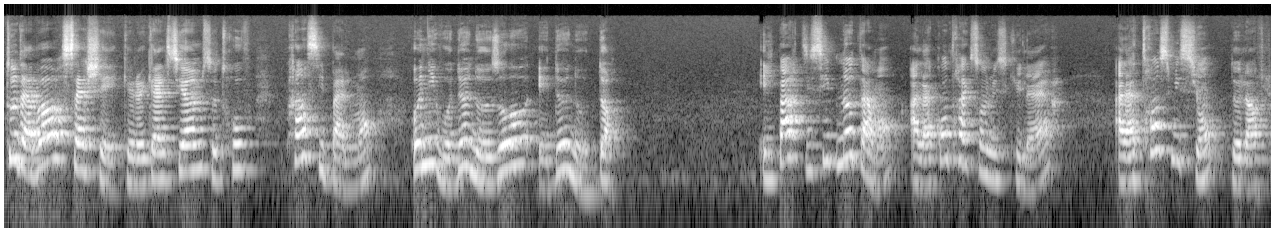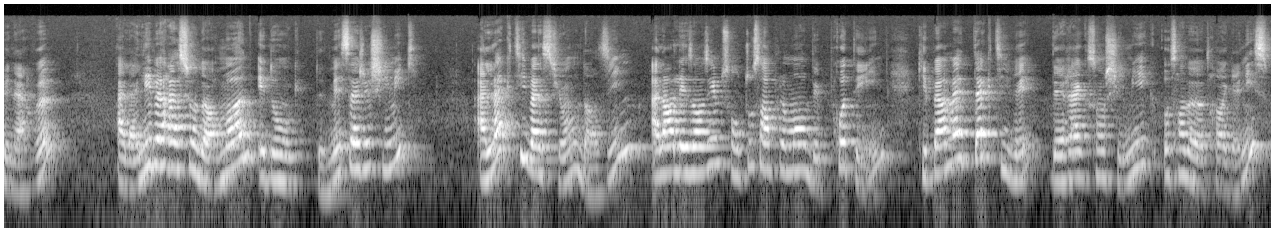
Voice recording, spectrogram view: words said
Tout d'abord, sachez que le calcium se trouve principalement au niveau de nos os et de nos dents. Il participe notamment à la contraction musculaire, à la transmission de l'influx nerveux, à la libération d'hormones et donc de messagers chimiques, à l'activation d'enzymes. Alors les enzymes sont tout simplement des protéines qui permettent d'activer des réactions chimiques au sein de notre organisme.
